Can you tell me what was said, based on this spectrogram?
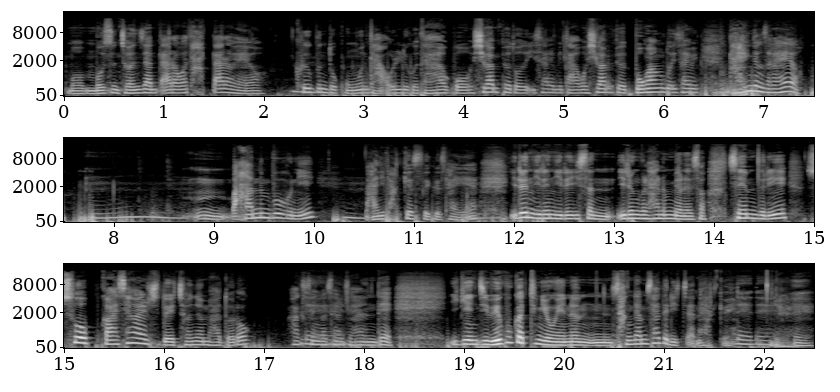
뭐 무슨 전산 따라고 다 따라해요. 그분도 공문 다 올리고 다 하고 시간표도 이 사람이 다 하고 시간표 보강도 이 사람이 다 행정사가 해요. 음. 음, 많은 부분이 음. 많이 바뀌었어요 그 사이에. 음. 이런 이런 일이 있었 이런 걸 하는 면에서 선생님들이 수업과 생활지도에 전념하도록 학생과 네. 생활지도 하는데 이게 이제 외국 같은 경우에는 상담사들 있잖아요 학교에. 네, 네. 예. 예.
